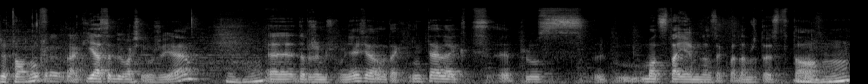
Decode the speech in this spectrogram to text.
żetonów. Tak, ja sobie właśnie użyję. Mhm. E, dobrze mi przypomnieć, ja mam tak intelekt e, plus e, moc tajemna, zakładam, że to jest to. Mhm.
